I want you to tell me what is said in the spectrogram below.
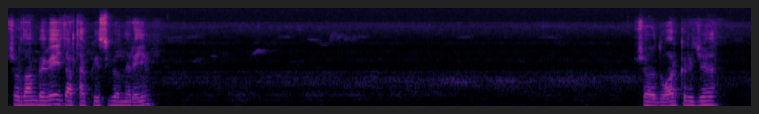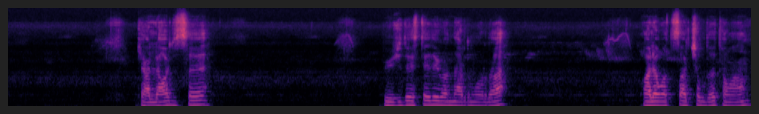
Şuradan bebe ejder takviyesi göndereyim. Şöyle duvar kırıcı. Kelle avcısı. Büyücü desteği de gönderdim orada. Alev atısı açıldı. Tamam.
